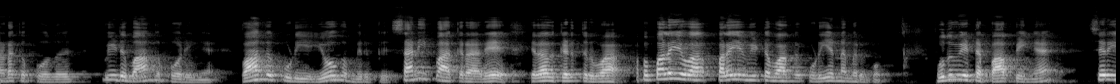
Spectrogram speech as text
நடக்க போகுது? வீடு வாங்க போகிறீங்க வாங்கக்கூடிய யோகம் இருக்குது சனி பார்க்குறாரே ஏதாவது கெடுத்துருவா அப்போ பழைய வா பழைய வீட்டை வாங்கக்கூடிய எண்ணம் இருக்கும். புது வீட்டை பார்ப்பீங்க சரி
